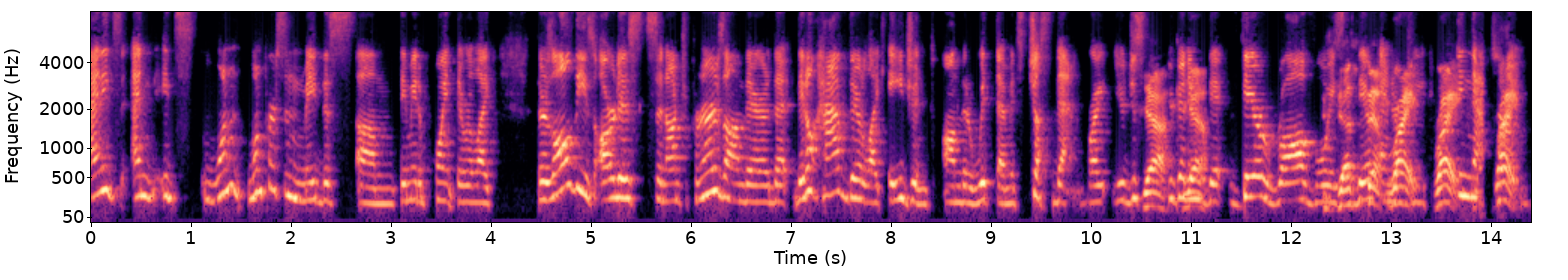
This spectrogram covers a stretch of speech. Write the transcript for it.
and it's and it's one one person made this. Um, they made a point. They were like, there's all these artists and entrepreneurs on there that they don't have their like agent on there with them. It's just them, right? You're just yeah, you're getting yeah. their, their, raw voice, their them. energy right, right, in that time, right.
